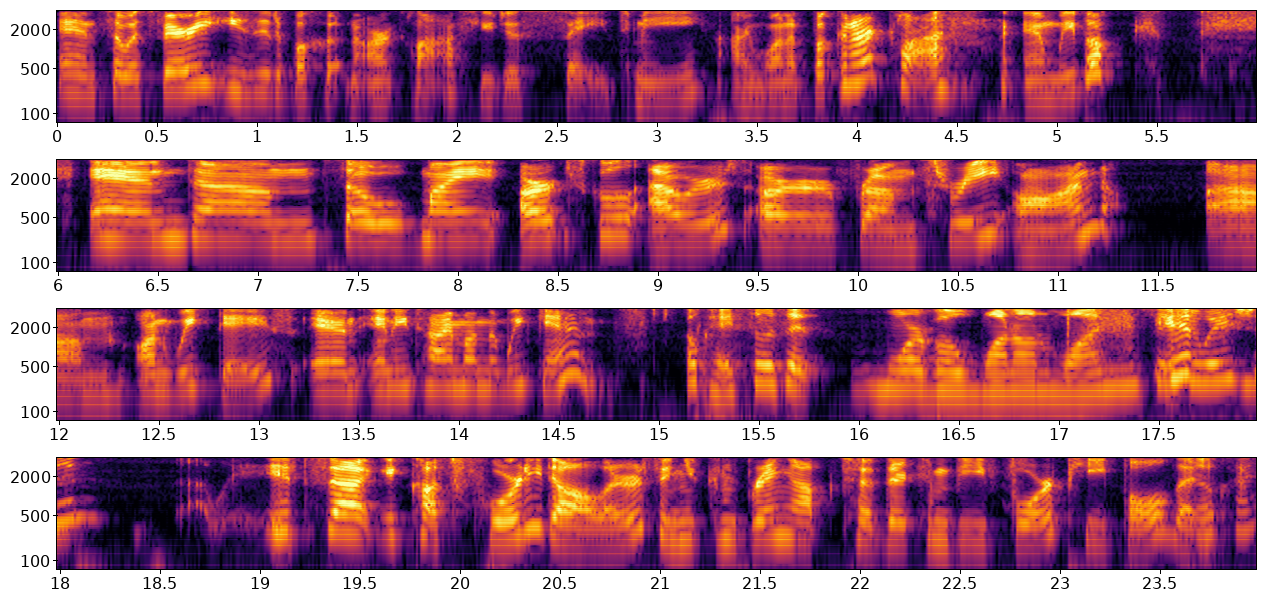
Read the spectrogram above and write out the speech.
And so it's very easy to book an art class. You just say to me, I want to book an art class, and we book. And um, so my art school hours are from 3 on. Um, on weekdays and anytime on the weekends. Okay, so is it more of a one-on-one situation? It's uh, it costs forty dollars, and you can bring up to there can be four people that Okay.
